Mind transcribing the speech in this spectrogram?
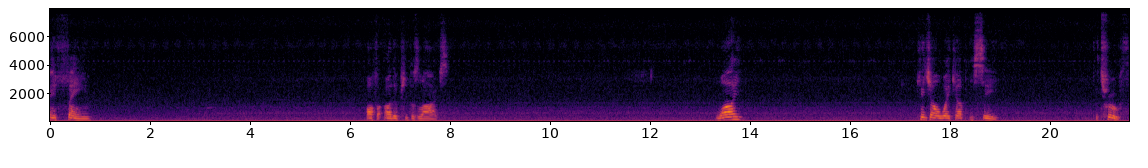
and fame off of other people's lives. Why can't y'all wake up and see the truth?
